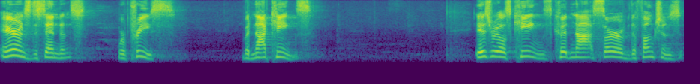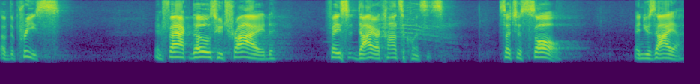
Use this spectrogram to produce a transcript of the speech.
Aaron's descendants were priests, but not kings. Israel's kings could not serve the functions of the priests. In fact, those who tried faced dire consequences, such as Saul and Uzziah.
